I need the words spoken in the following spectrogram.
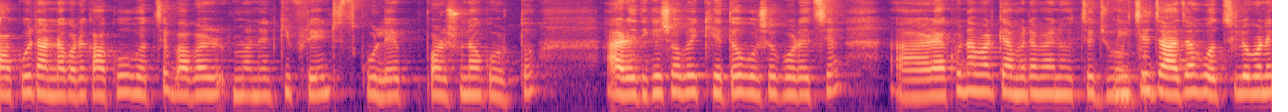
কাকুই রান্না করে। কাকু হচ্ছে বাবার মানে কি ফ্রেন্ড স্কুলে পড়াশোনা করতো। আর এদিকে সবাই খেতেও বসে পড়েছে। আর এখন আমার ক্যামেরাম্যান হচ্ছে নিচে যা যা হচ্ছিল মানে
